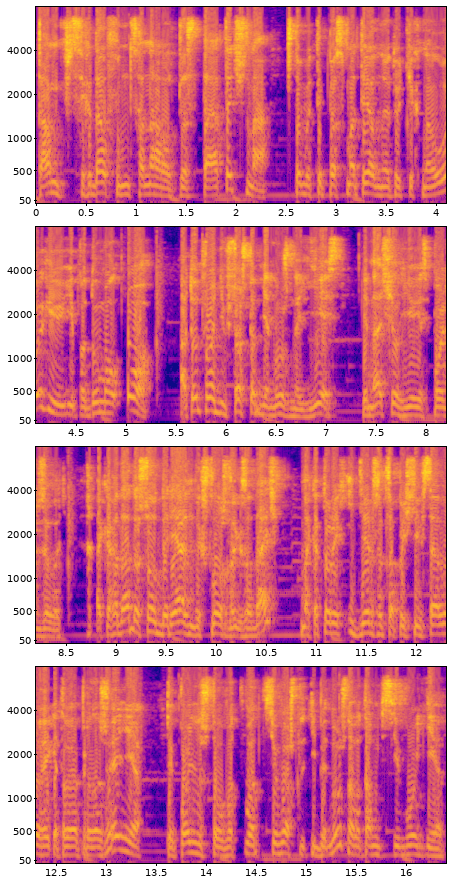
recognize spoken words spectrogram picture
там всегда функционала достаточно, чтобы ты посмотрел на эту технологию и подумал, о, а тут вроде все, что мне нужно, есть, и начал ее использовать. А когда дошел до реальных сложных задач, на которых и держится почти вся логика твоего приложения, ты понял, что вот, вот всего, что тебе нужно, вот там всего нет.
